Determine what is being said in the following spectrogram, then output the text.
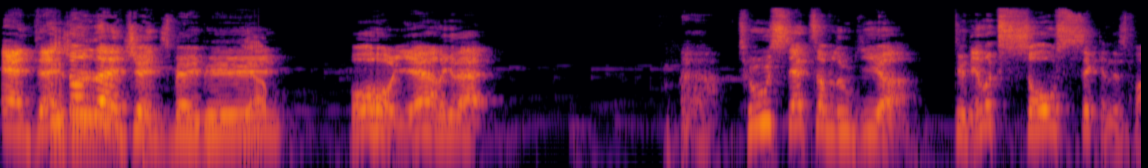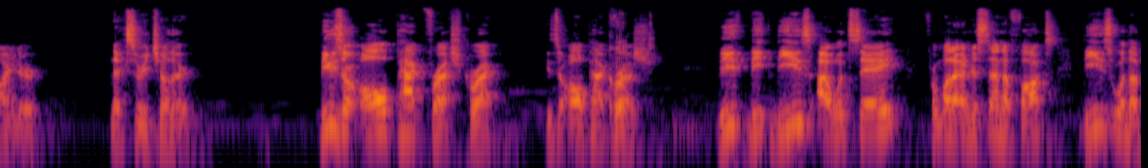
And then These the are- legends, baby. Yep. Oh yeah, look at that. Two sets of Lugia. Dude, they look so sick in this binder. Next to each other. These are all pack fresh, correct? These are all pack Correct. fresh. These, these, I would say, from what I understand of Fox, these were the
